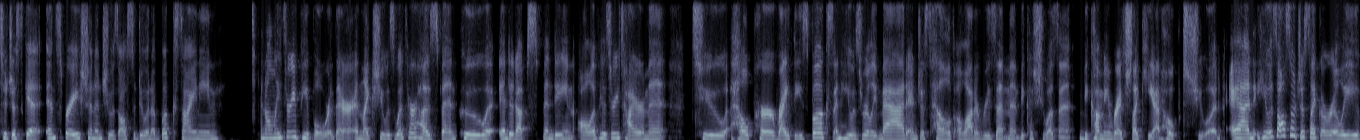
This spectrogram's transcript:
to just get inspiration. And she was also doing a book signing and only three people were there and like she was with her husband who ended up spending all of his retirement to help her write these books and he was really mad and just held a lot of resentment because she wasn't becoming rich like he had hoped she would. And he was also just like a really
